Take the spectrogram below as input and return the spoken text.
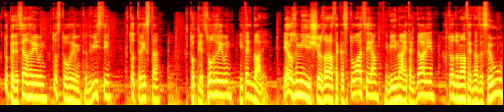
хто 50 гривень, хто 100 гривень, хто 200, хто 300, хто 500 гривень і так далі. Я розумію, що зараз така ситуація, війна і так далі. Хто донатить на ЗСУ,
